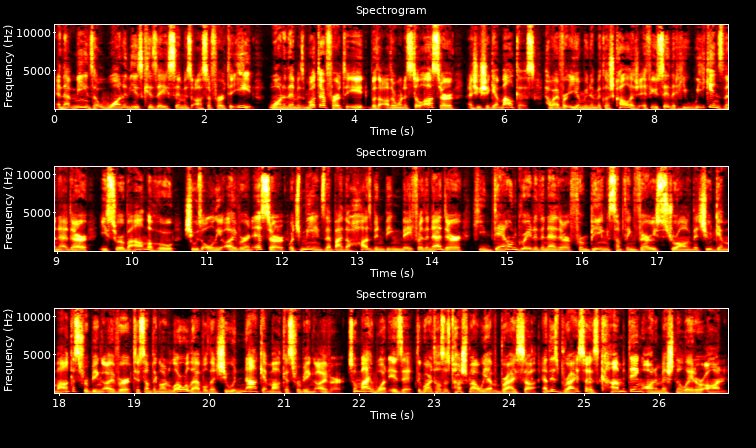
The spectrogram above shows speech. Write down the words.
and that means that one of these kizesim is also for her to eat. One of them is mutter for her to eat, but the other one is still usher, and she should get Malchus. However, Iamrina Miklish Kalish, if you say that he weakens the neder, Isur Ba'almahu, she was only over and Isser, which means that by the husband being made for the neder, he downgraded the neder from being something very strong that she would get Malchus for being over to something on a lower level that she would not get Malchus for being over. So, my, what is it? The Gemara tells us Tashma, we have a Brisa, and this Brisa is commenting on a Mishnah later on.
